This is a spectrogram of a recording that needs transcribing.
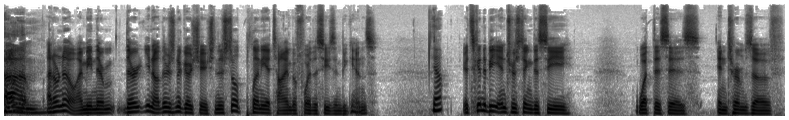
I don't, um, know. I don't know. I mean, there there you know, there's negotiation. There's still plenty of time before the season begins. Yep. It's going to be interesting to see what this is in terms of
